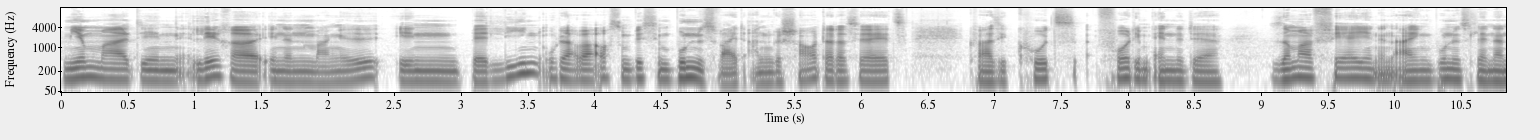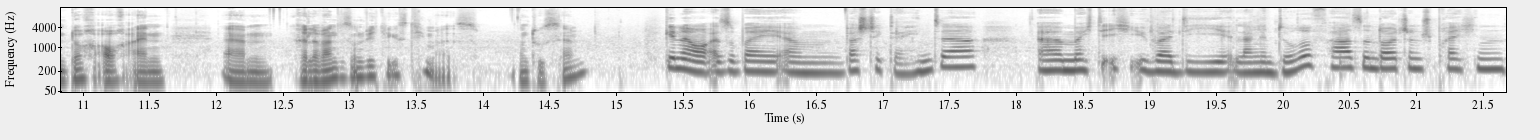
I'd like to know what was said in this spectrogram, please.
mir mal den Lehrerinnenmangel in Berlin oder aber auch so ein bisschen bundesweit angeschaut, da das ja jetzt quasi kurz vor dem Ende der Sommerferien in einigen Bundesländern doch auch ein ähm, relevantes und wichtiges Thema ist. Und du, Sam? Genau, also bei ähm, Was steckt dahinter äh, möchte ich über die lange Dürrephase in Deutschland sprechen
